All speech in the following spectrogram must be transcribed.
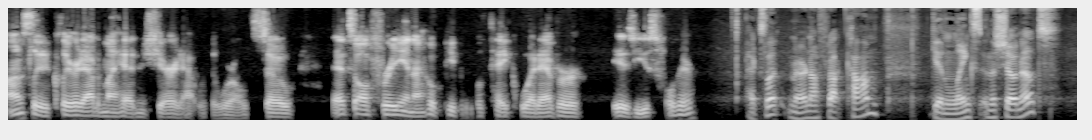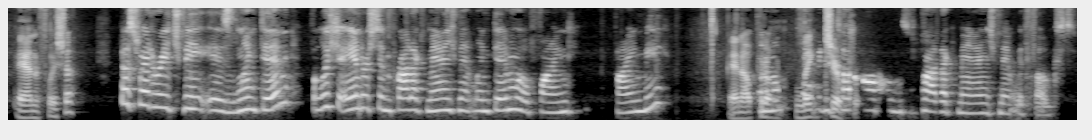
honestly, to clear it out of my head and share it out with the world. So that's all free, and I hope people will take whatever is useful there. Excellent. Mironov.com. Again, links in the show notes. And Felicia? Best way to reach me is LinkedIn. Felicia Anderson, Product Management LinkedIn will find find me. And I'll put and a link to, your product management with folks.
